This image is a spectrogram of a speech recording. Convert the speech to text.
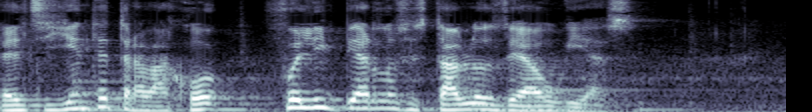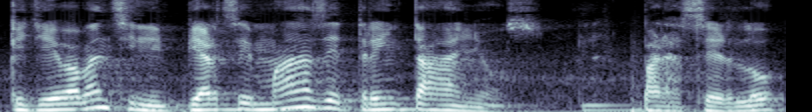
El siguiente trabajo fue limpiar los establos de Augias, que llevaban sin limpiarse más de 30 años. Para hacerlo,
